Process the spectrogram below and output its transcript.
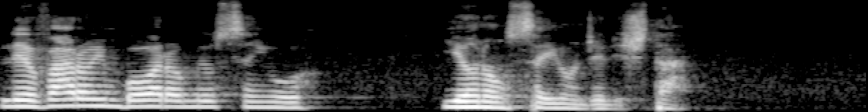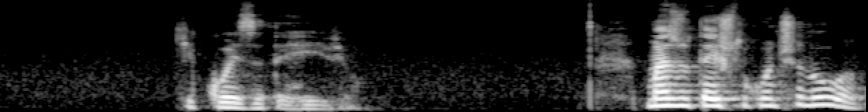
Levaram embora o meu Senhor e eu não sei onde ele está. Que coisa terrível. Mas o texto continua.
